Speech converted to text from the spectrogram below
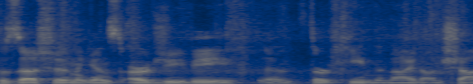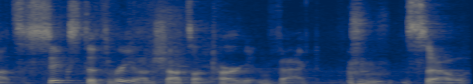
possession against RGV and thirteen to nine on shots. Six to three on shots on target, in fact. so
